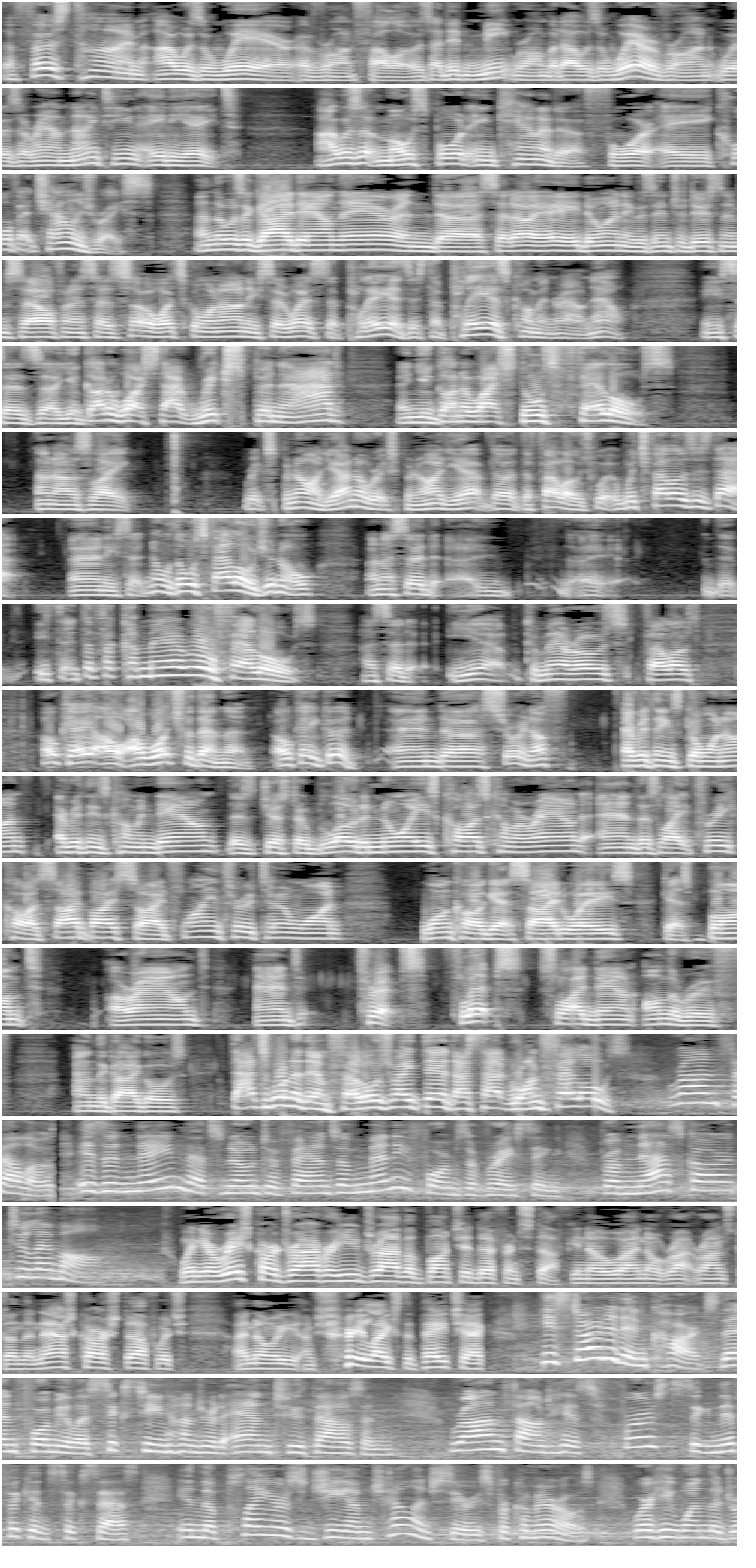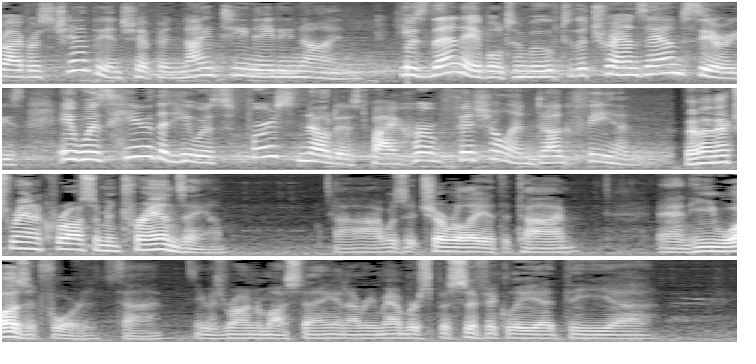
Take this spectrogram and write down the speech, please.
The first time I was aware of Ron Fellows, I didn't meet Ron, but I was aware of Ron, was around 1988. I was at Mosport in Canada for a Corvette Challenge race. And there was a guy down there and uh, said, oh, hey, how you doing? He was introducing himself. And I said, so what's going on? He said, well, it's the players. It's the players coming around now. And he says, uh, you got to watch that Rick Spenard and you got to watch those fellows. And I was like, Rick Spenard, yeah, I know Rick Spenard, yeah, the, the fellows. Which fellows is that? And he said, No, those fellows, you know. And I said, uh, uh, the, he said, The Camaro fellows. I said, Yeah, Camaros, fellows. Okay, I'll, I'll watch for them then. Okay, good. And uh, sure enough, everything's going on, everything's coming down. There's just a load of noise, cars come around, and there's like three cars side by side flying through turn one. One car gets sideways, gets bumped around, and trips, flips, slide down on the roof and the guy goes, That's one of them fellows right there. That's that Ron Fellows. Ron Fellows is a name that's known to fans of many forms of racing, from NASCAR to Le Mans. When you're a race car driver, you drive a bunch of different stuff. You know, I know Ron's done the NASCAR stuff, which I know he, I'm sure he likes the paycheck. He started in karts, then Formula 1600 and 2000. Ron found his first significant success in the Players GM Challenge Series for Camaros, where he won the Drivers' Championship in 1989. He was then able to move to the Trans Am Series. It was here that he was first noticed by Herb Fischel and Doug Fehan. Then I next ran across him in Trans Am I was at Chevrolet at the time, and he was at Ford at the time. He was running a Mustang, and I remember specifically at the uh,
